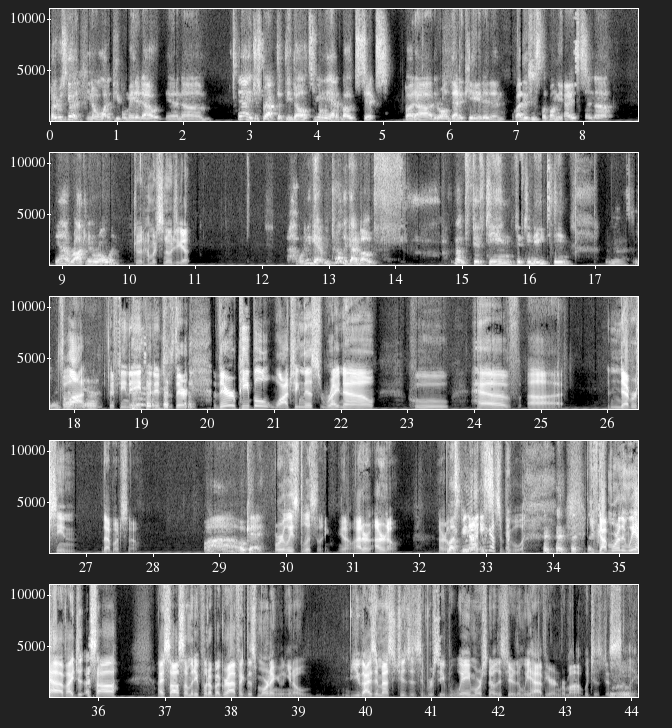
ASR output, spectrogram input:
but it was good. You know, a lot of people made it out, and um, yeah, I just wrapped up the adults. We only had about six, but uh, they're all dedicated and glad they didn't slip on the ice, and uh, yeah, rocking and rolling. Good. How much snow did you get? What did we get? We probably got about about 15, 15, 18. Yeah, something like It's a lot. Yeah. 15 to 18 inches. There, there are people watching this right now who have uh, never seen that much snow, Wow. Okay. or at least listening. You know, I don't, I don't know. I don't know. Must be We- We nice. got some people. You've got more than we have. I just, I saw, I saw somebody put up a graphic this morning. You know, you guys in Massachusetts have received way more snow this year than we have here in Vermont, which is just Mhm. silly.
